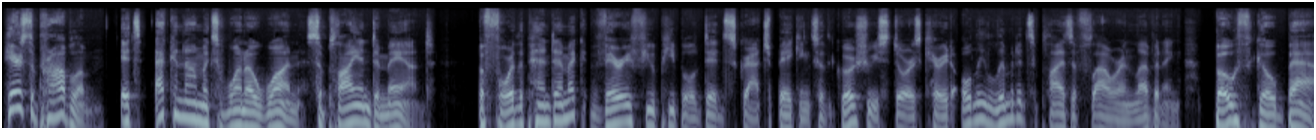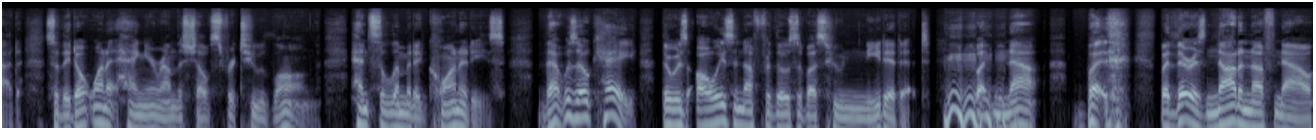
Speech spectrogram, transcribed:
here's the problem. It's economics 101, supply and demand. Before the pandemic, very few people did scratch baking, so the grocery stores carried only limited supplies of flour and leavening. Both go bad, so they don't want it hanging around the shelves for too long, hence the limited quantities. That was okay. There was always enough for those of us who needed it. But now but but there is not enough now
